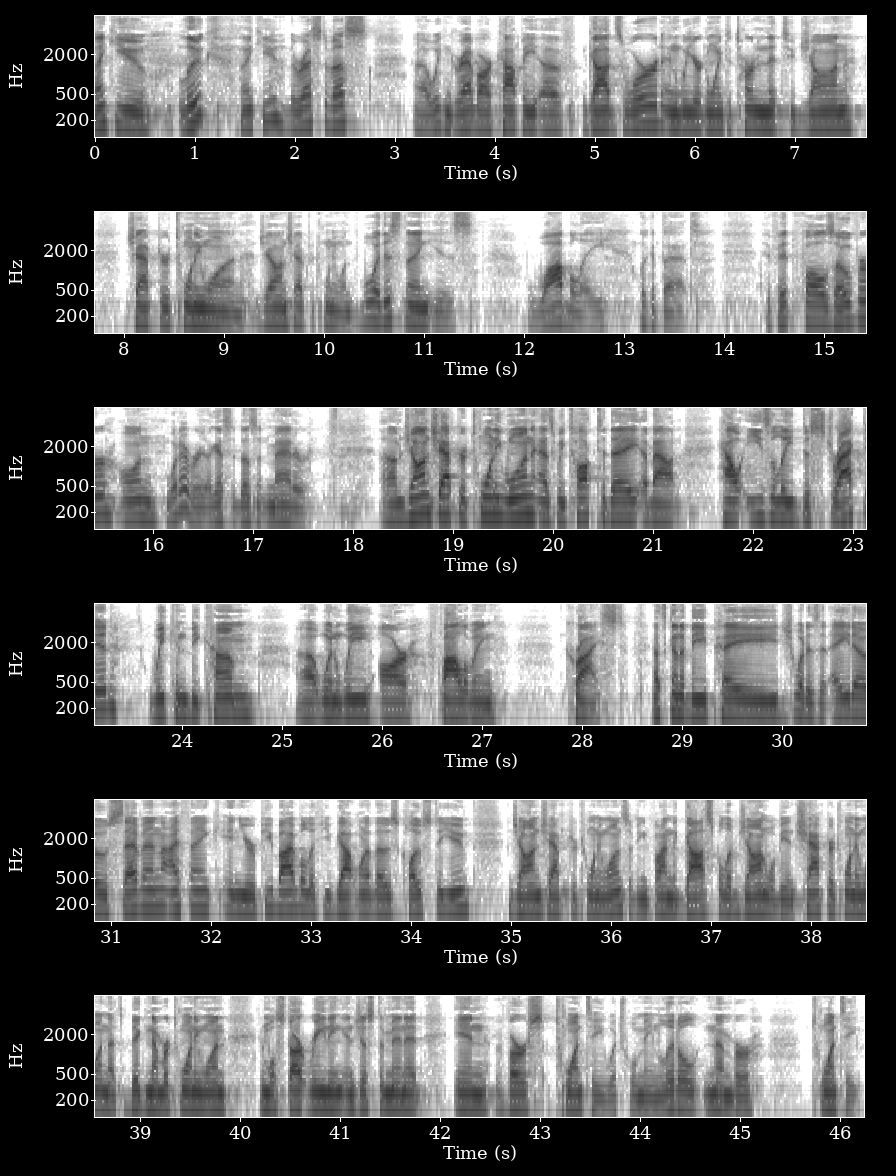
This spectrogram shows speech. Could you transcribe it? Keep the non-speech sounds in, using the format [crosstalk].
Thank you, Luke. Thank you. The rest of us, uh, we can grab our copy of God's Word and we are going to turn it to John chapter 21. John chapter 21. Boy, this thing is wobbly. Look at that. If it falls over on whatever, I guess it doesn't matter. Um, John chapter 21, as we talk today about how easily distracted we can become uh, when we are following Christ. That's going to be page, what is it, 807, I think, in your Pew Bible, if you've got one of those close to you. John chapter 21. So if you can find the Gospel of John, we'll be in chapter 21. That's big number 21. And we'll start reading in just a minute in verse 20, which will mean little number 20.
